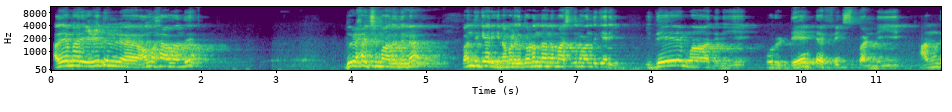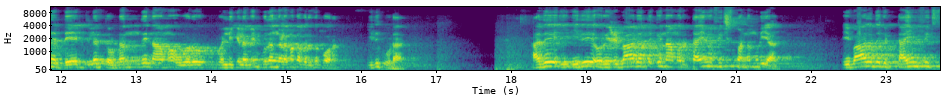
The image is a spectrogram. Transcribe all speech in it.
அதே மாதிரி ஈதுல் அல்ஹா வந்து துல்ஹஜ் மாதத்துல வந்து கேரிக்கும் நம்மளுக்கு தொடர்ந்து அந்த மாதத்தில் வந்து கேரிக்கும் இதே மாதிரி ஒரு டேட்டை ஃபிக்ஸ் பண்ணி அந்த டேட்ல தொடர்ந்து நாம ஒவ்வொரு வெள்ளிக்கிழமையும் புதன்கிழமை கபருக்கு போகிறோம் இது கூடாது. அது இது ஒரு இபாதத்துக்கு நாம் ஒரு டைமை ஃபிக்ஸ் பண்ண முடியாது. இபாதத்துக்கு டைம் ஃபிக்ஸ்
